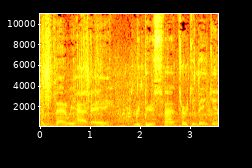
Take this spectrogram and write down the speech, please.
And then we have a reduced fat turkey bacon.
